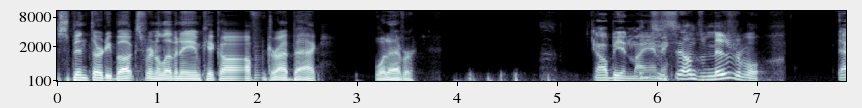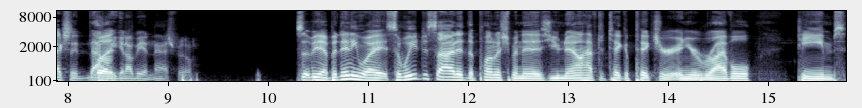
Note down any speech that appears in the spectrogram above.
spend thirty bucks for an 11 a.m. kickoff, and drive back, whatever. I'll be in It Miami. just sounds miserable. Actually, that But- weekend I'll be in Nashville. So yeah, but anyway, so we decided the punishment is you now have to take a picture in your rival team's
